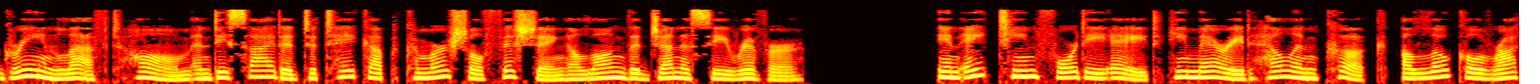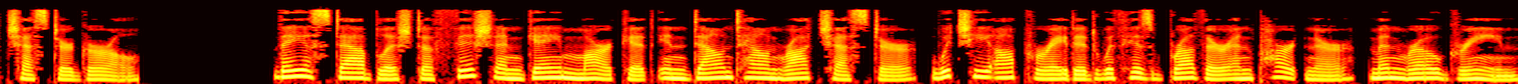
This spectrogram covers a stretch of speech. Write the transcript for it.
Green left home and decided to take up commercial fishing along the Genesee River. In 1848 he married Helen Cook, a local Rochester girl. They established a fish and game market in downtown Rochester, which he operated with his brother and partner, Monroe Green.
